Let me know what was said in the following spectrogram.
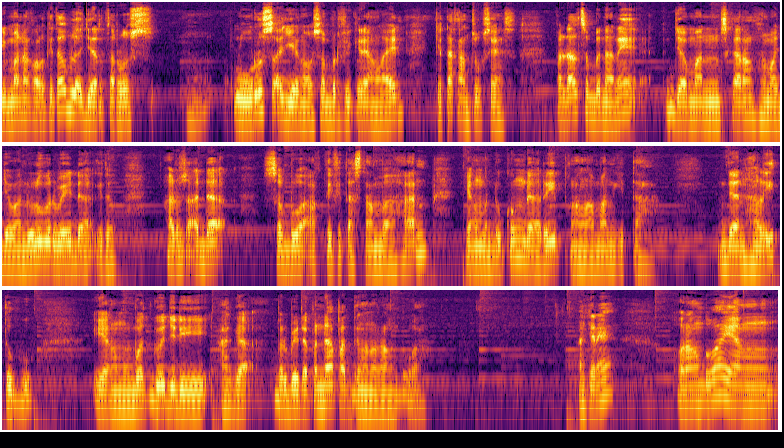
di mana kalau kita belajar terus lurus aja nggak usah berpikir yang lain kita akan sukses. Padahal sebenarnya zaman sekarang sama zaman dulu berbeda gitu. Harus ada sebuah aktivitas tambahan yang mendukung dari pengalaman kita. Dan hal itu yang membuat gue jadi agak berbeda pendapat dengan orang tua akhirnya orang tua yang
